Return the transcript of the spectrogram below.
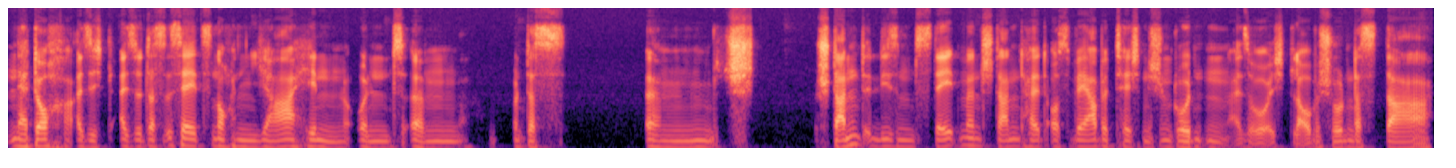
na doch, also, ich, also das ist ja jetzt noch ein Jahr hin und, ähm, und das ähm, st- stand in diesem Statement, stand halt aus werbetechnischen Gründen. Also ich glaube schon, dass da,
